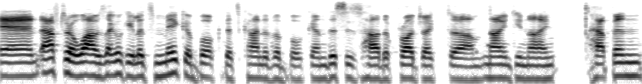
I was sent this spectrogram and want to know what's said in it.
And after a while, I was like, okay, let's make a book that's kind of a book. And this is how the project um, 99 happened.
